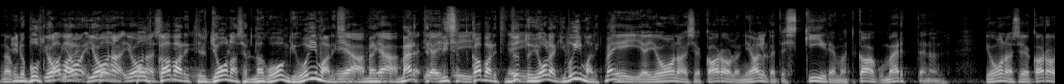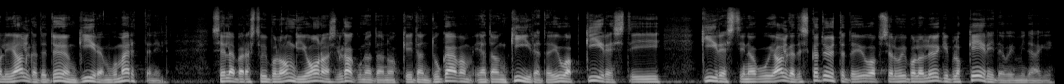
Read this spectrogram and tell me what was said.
nagu. ei no puht kabarit, Joona, Joonas... kabaritilt Joonasel nagu ongi võimalik ja, mängida, Märten lihtsalt kabariti tõttu ei olegi võimalik mängida. ei, ja Joonas ja Karol on jalgadest kiiremad ka, kui Märten on. Joonase ja Karoli jalgade töö on kiirem kui Märtenil sellepärast võib-olla ongi Joonasel ka, kuna ta on okei okay,, ta on tugevam ja ta on kiire, ta jõuab kiiresti, kiiresti nagu jalgadest ka töötada, jõuab seal võib-olla löögi blokeerida või midagi.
